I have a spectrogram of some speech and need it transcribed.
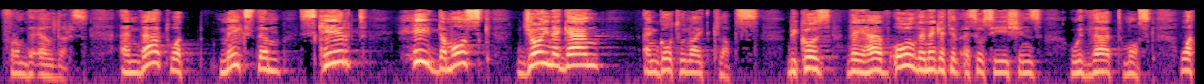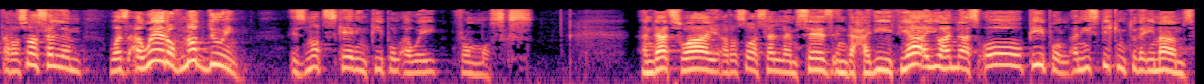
from the elders. And that what makes them scared, hate the mosque, join a gang, and go to nightclubs. Because they have all the negative associations with that mosque. What Rasulullah was aware of not doing is not scaring people away from mosques. And that's why Rasulullah says in the hadith, Ya ayyuhan nas, oh people, and he's speaking to the imams,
